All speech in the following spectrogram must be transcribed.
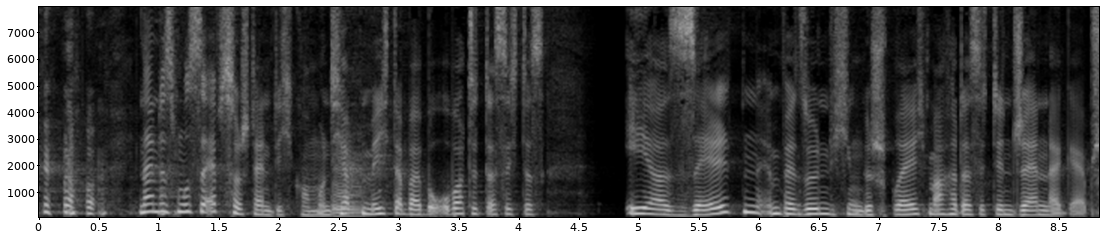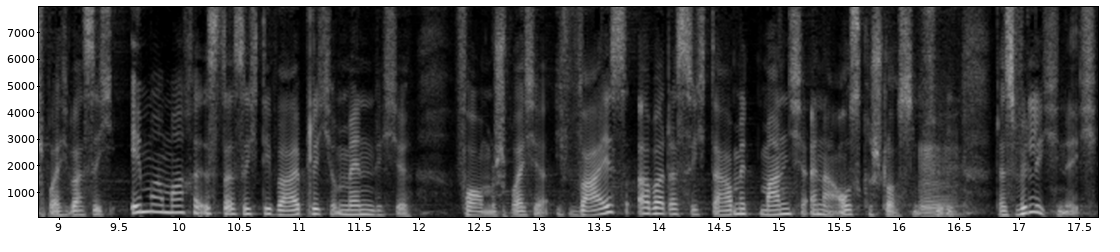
Nein, das muss selbstverständlich kommen. Und ich habe mhm. mich dabei beobachtet, dass ich das eher selten im persönlichen Gespräch mache, dass ich den Gender Gap spreche. Was ich immer mache, ist, dass ich die weibliche und männliche Form spreche. Ich weiß aber, dass sich damit manch einer ausgeschlossen mhm. fühlt. Das will ich nicht.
